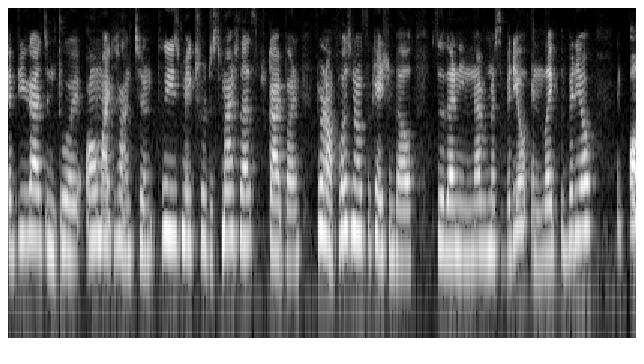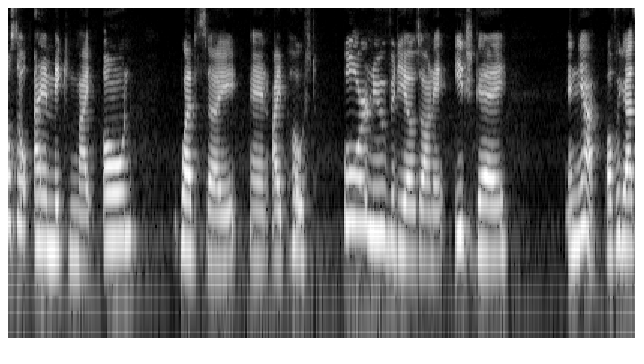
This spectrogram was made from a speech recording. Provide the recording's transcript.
if you guys enjoy all my content, please make sure to smash that subscribe button, turn on post notification bell so that you never miss a video, and like the video. And also, I am making my own website, and I post four new videos on it each day. And yeah, hope you guys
